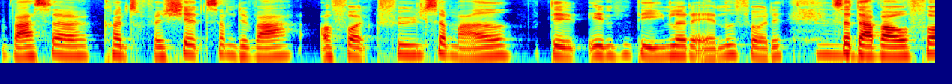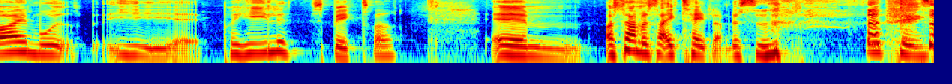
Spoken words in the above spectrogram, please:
var så kontroversielt, som det var, og folk følte så meget det, enten det ene eller det andet for det. Mm. Mm. Så der var jo for og imod i, øh, på hele spektret. Øhm, og så har man så ikke talt om det siden. Okay. så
